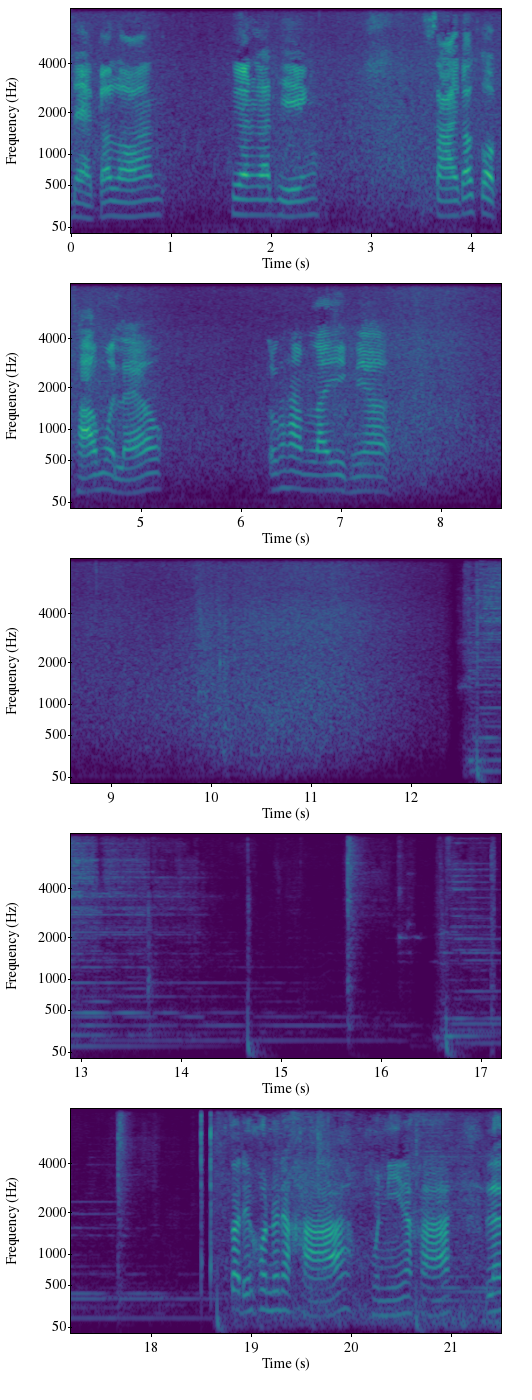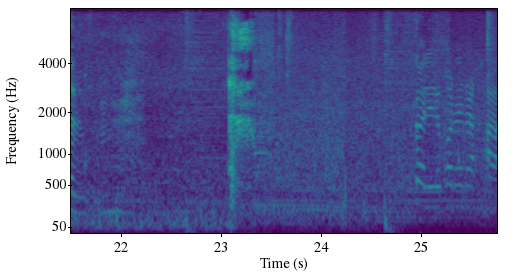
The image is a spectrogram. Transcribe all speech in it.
แดดก็ร้อน เพื่อนก็ทิ้ง ทรายก็กบเท้าหมดแล้ว ต้องทำอะไรอีกเนี่ย สวัสดีคนด้วยนะคะ วันนี้นะคะ และ ส วัสดีทุกคนด้วยนะคะ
